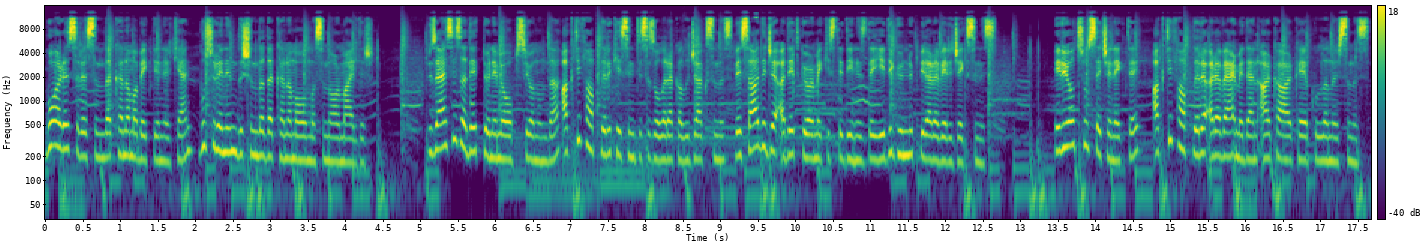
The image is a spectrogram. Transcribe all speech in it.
Bu ara sırasında kanama beklenirken, bu sürenin dışında da kanama olması normaldir. Düzensiz adet dönemi opsiyonunda aktif hapları kesintisiz olarak alacaksınız ve sadece adet görmek istediğinizde 7 günlük bir ara vereceksiniz. Periyotsuz seçenekte, aktif hapları ara vermeden arka arkaya kullanırsınız.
